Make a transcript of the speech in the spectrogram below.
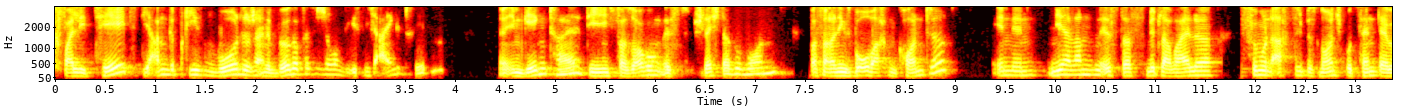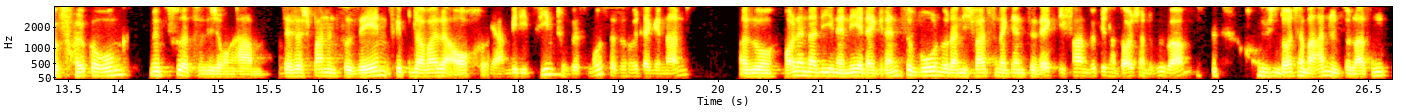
Qualität, die angepriesen wurde durch eine Bürgerversicherung, die ist nicht eingetreten. Äh, Im Gegenteil, die Versorgung ist schlechter geworden. Was man allerdings beobachten konnte in den Niederlanden ist, dass mittlerweile 85 bis 90 Prozent der Bevölkerung eine Zusatzversicherung haben. Sehr, sehr spannend zu sehen. Es gibt mittlerweile auch ja, Medizintourismus, also wird ja genannt. Also Holländer, die in der Nähe der Grenze wohnen oder nicht weit von der Grenze weg, die fahren wirklich nach Deutschland rüber, um sich in Deutschland behandeln zu lassen.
